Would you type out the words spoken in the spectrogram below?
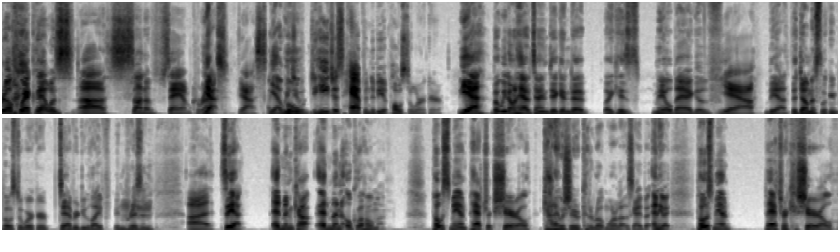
real quick, that was uh, son of Sam, correct? Yes. Yes. Yeah, we Who he just happened to be a postal worker. Yeah, but we don't have time to dig into like his mailbag of Yeah. yeah, the dumbest looking postal worker to ever do life in Mm-hmm. prison. Uh, so yeah, Edmond, Co- Edmond, Oklahoma. Postman Patrick Sherrill. God, I wish I could have wrote more about this guy. But anyway, Postman Patrick Sherrill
